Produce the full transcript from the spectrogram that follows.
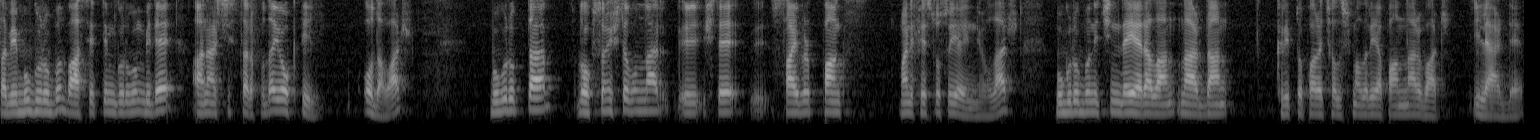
Tabii bu grubun, bahsettiğim grubun bir de anarşist tarafı da yok değil. O da var. Bu grupta 93'te bunlar e, işte e, Cyberpunks manifestosu yayınlıyorlar. Bu grubun içinde yer alanlardan kripto para çalışmaları yapanlar var ileride.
